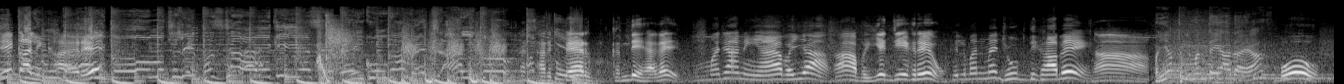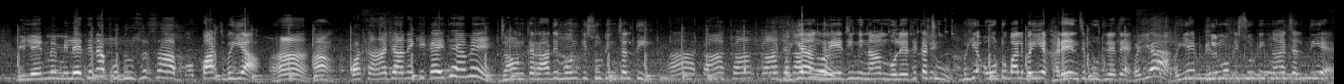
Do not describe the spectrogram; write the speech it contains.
ये क्या लिखा है रे? सारे पैर गंदे है गए। मज़ा नहीं आया भैया। हाँ भैया देख रहे हो। फिल्मन में झूठ दिखावे। हाँ। भैया फिल्मन तो याद आया। वो प्लेन में मिले थे ना प्रोड्यूसर साहब। पार्थ भैया। हाँ। हाँ। वह कहाँ जाने की कहे थे हमें? जहाँ उनका राधे मोहन की शूटिंग चलती। हाँ कहाँ कहाँ कहाँ भैया अंग्रेज़ी में नाम बोले थे कछू। भैया ऑटो वाले भैया खड़े इनसे पूछ लेते हैं। भैया। भैया फ़िल्मों की शूटिंग कहाँ चलती है?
